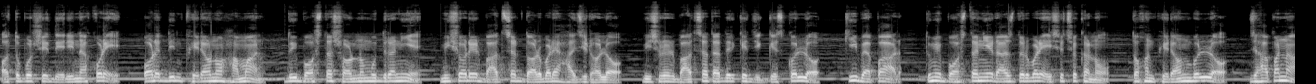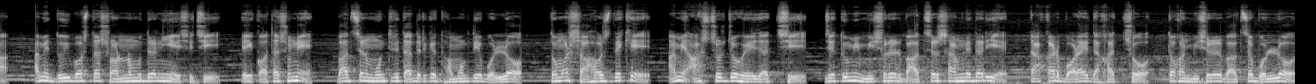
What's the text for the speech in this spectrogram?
অতপর সে দেরি না করে পরের দিন ফেরাউন ও হামান দুই বস্তা স্বর্ণমুদ্রা নিয়ে মিশরের বাদশার দরবারে হাজির হলো। মিশরের বাদশাহ তাদেরকে জিজ্ঞেস করল, কি ব্যাপার? তুমি বস্তা নিয়ে রাজদরবারে এসেছ কেন? তখন ফেরাউন বলল, জাহাপানা, আমি দুই বস্তা স্বর্ণমুদ্রা নিয়ে এসেছি। এই কথা শুনে বাদশার মন্ত্রী তাদেরকে ধমক দিয়ে বলল তোমার সাহস দেখে আমি আশ্চর্য হয়ে যাচ্ছি যে তুমি মিশরের বাদশার সামনে দাঁড়িয়ে টাকার বড়াই দেখাচ্ছ। তখন মিশরের বাদশা বলল,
